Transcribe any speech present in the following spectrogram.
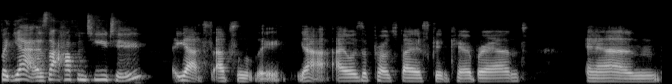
But yeah, has that happened to you too? Yes, absolutely. Yeah, I was approached by a skincare brand and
